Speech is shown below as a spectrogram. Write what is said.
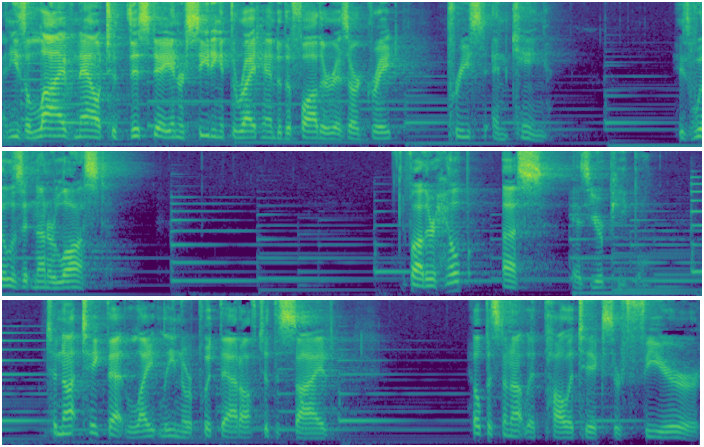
and he's alive now to this day, interceding at the right hand of the Father as our great priest and king. His will is that none are lost. Father, help us as your people to not take that lightly nor put that off to the side. Help us to not let politics or fear or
